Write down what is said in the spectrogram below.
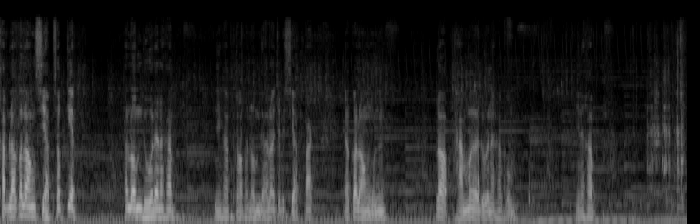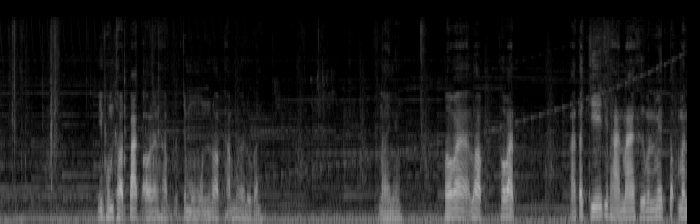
ครับเราก็ลองเสียบซ็อกเก็ตพัดลมดูแล้วนะครับนี่ครับต่อพัดลมเดี๋ยวเราจะไปเสียบปลั๊กแล้วก็ลองหมุนรอบไทม์เมอร์ดูนะครับ ผมนี่นะครับนี่ผมถอดปลั๊กออกแล้วนะครับจะหมุนรอบทัมเมอร์ดูกันหน่อยหนึง เพราะว่ารอบเพราะว่าอาตะกี้ที่ผ่านมาคือมันไม่มัน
